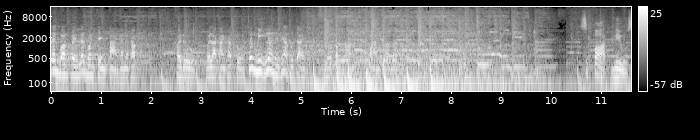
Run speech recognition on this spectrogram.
เล่นบอลเป็นเล่นบอลเก่งต่างกันนะครับ คอยดูเวลาการคัดตัว ซึ่งมีอีกเรื่องหนึ่งที่น่าสนใจ เดี๋ยวคำถามมาในคราวหน้า Sport News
